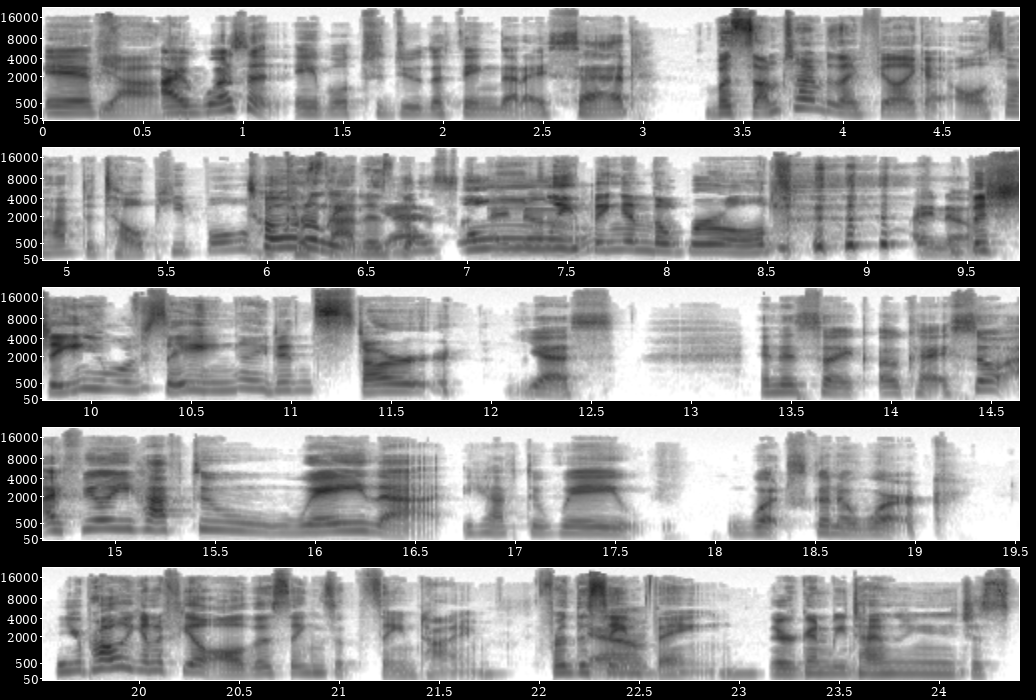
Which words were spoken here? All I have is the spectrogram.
if yeah. I wasn't able to do the thing that I said. But sometimes I feel like I also have to tell people totally. that is yes, the only thing in the world. I know. the shame of saying I didn't start. Yes. And it's like, okay, so I feel you have to weigh that. You have to weigh what's going to work. You're probably going to feel all those things at the same time for the Yeah. same thing. There are going to be times when you just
